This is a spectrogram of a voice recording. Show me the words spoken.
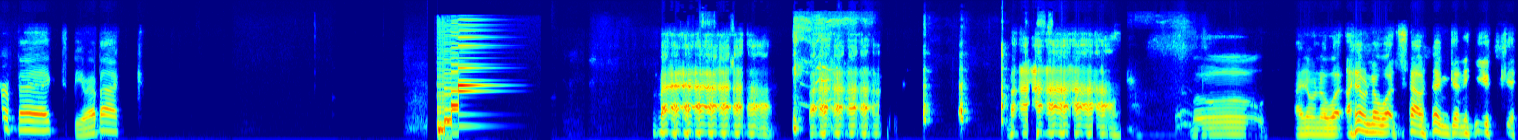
Perfect. Be right back. Boo. I don't know what I don't know what sound I'm gonna use yet.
